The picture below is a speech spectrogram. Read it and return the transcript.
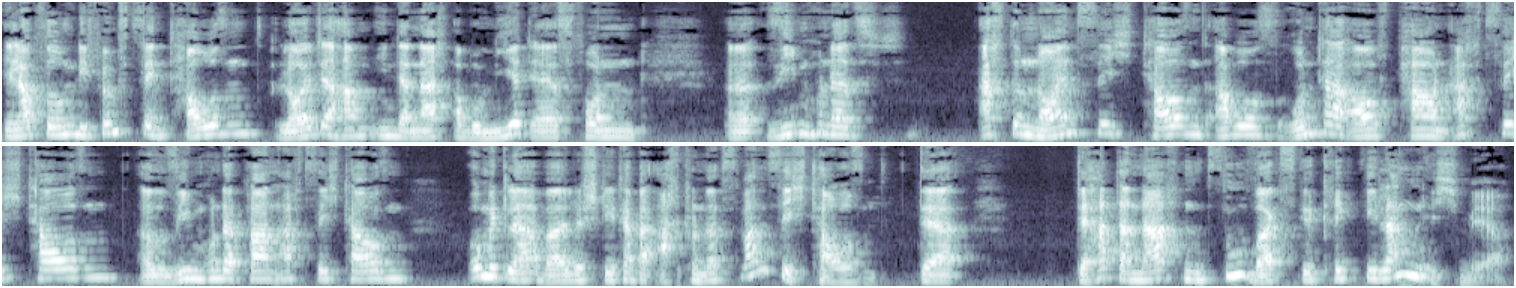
ich glaube, so um die 15.000 Leute haben ihn danach abonniert. Er ist von äh, 798.000 Abos runter auf paar 80.000, also 780.000 und mittlerweile steht er bei 820.000. Der, der hat danach einen Zuwachs gekriegt wie lang nicht mehr.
